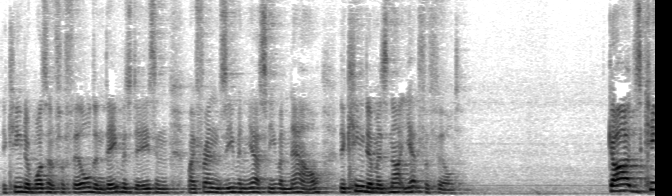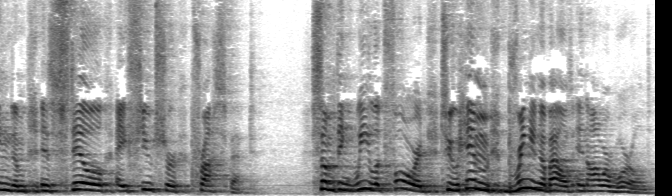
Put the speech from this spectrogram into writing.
The kingdom wasn't fulfilled in David's days, and my friends, even yes, and even now, the kingdom is not yet fulfilled. God's kingdom is still a future prospect something we look forward to Him bringing about in our world.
